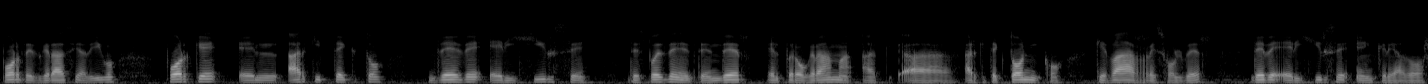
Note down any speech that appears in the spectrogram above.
Por desgracia digo, porque el arquitecto debe erigirse después de entender el programa arquitectónico que va a resolver, debe erigirse en creador.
